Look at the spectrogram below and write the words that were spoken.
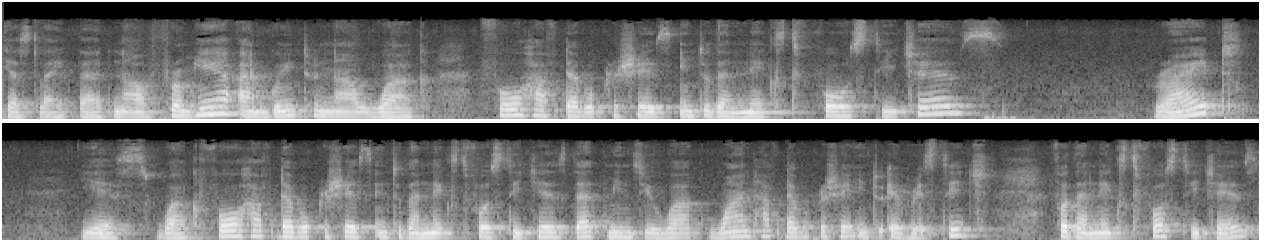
Just like that. Now from here I'm going to now work four half double crochets into the next four stitches right Yes, work four half double crochets into the next four stitches. That means you work one half double crochet into every stitch for the next four stitches.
